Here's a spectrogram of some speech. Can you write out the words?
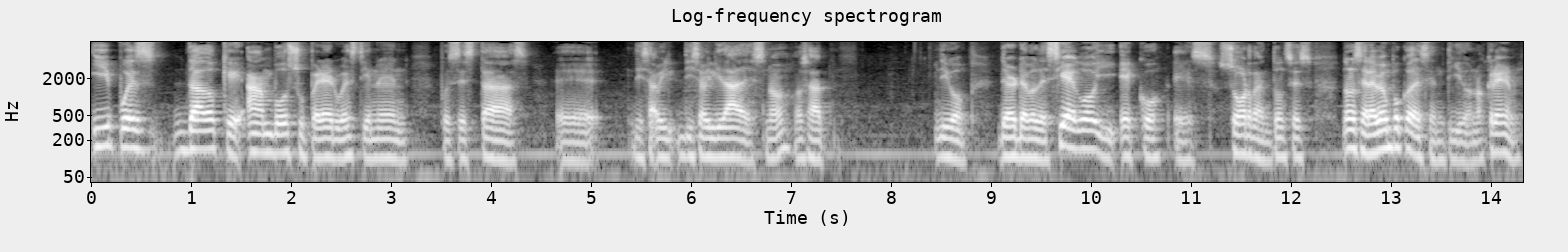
y pues dado que ambos superhéroes tienen pues estas eh, disabilidades, ¿no? O sea, digo, Daredevil es ciego y Echo es sorda, entonces, no lo sé, le veo un poco de sentido, ¿no creen?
